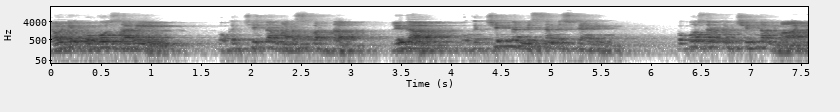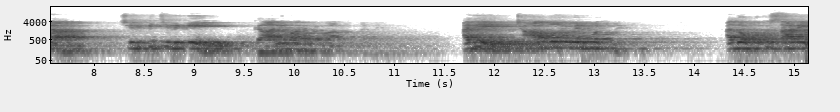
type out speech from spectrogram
ఏమంటే ఒక్కోసారి ఒక చిన్న మనస్పర్ధ లేదా ఒక చిన్న మిస్అండర్స్టాండింగ్ ఒక్కోసారి ఒక చిన్న మాట చిలికి చిలికి గాలివానగా మారుతుందండి. అది చాలా దూరం వెళ్ళిపోతుంది. అది ఒక్కొక్కసారి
